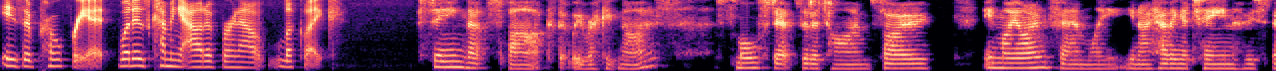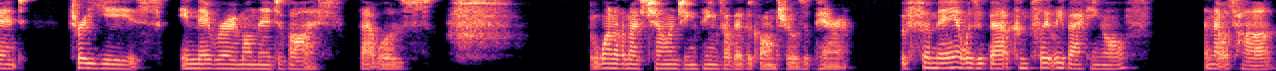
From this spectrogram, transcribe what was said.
is appropriate? What does coming out of burnout look like? Seeing that spark that we recognize, small steps at a time. So, in my own family, you know, having a teen who spent three years in their room on their device, that was one of the most challenging things I've ever gone through as a parent. For me, it was about completely backing off, and that was hard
